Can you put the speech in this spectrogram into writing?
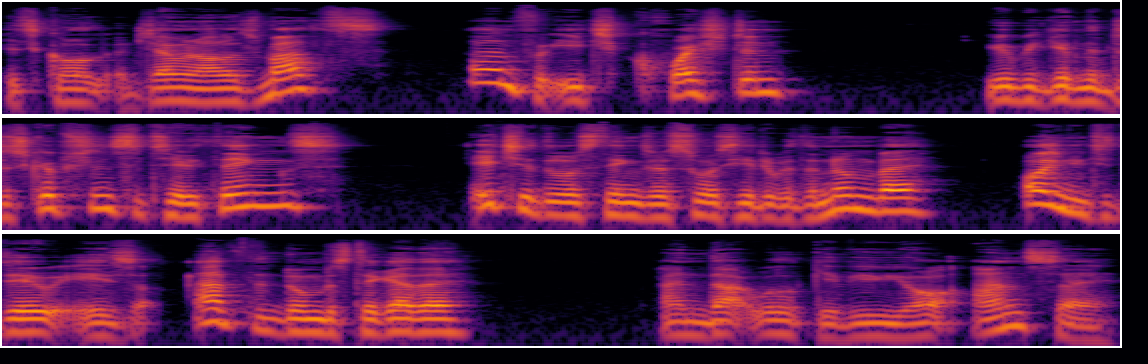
It's called General Knowledge Maths, and for each question, you'll be given the descriptions to two things. Each of those things are associated with a number. All you need to do is add the numbers together, and that will give you your answer.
